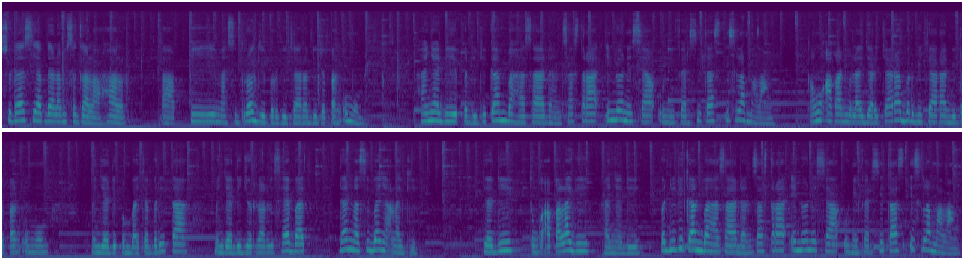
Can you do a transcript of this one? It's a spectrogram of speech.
Sudah siap dalam segala hal, tapi masih grogi berbicara di depan umum hanya di Pendidikan Bahasa dan Sastra Indonesia Universitas Islam Malang. Kamu akan belajar cara berbicara di depan umum, menjadi pembaca berita, menjadi jurnalis hebat, dan masih banyak lagi. Jadi, tunggu apa lagi? Hanya di Pendidikan Bahasa dan Sastra Indonesia Universitas Islam Malang.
